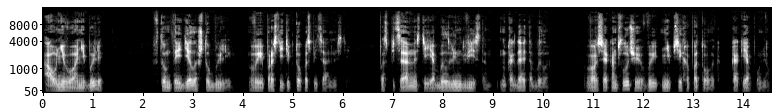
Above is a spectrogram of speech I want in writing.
А у него они были?» «В том-то и дело, что были. Вы, простите, кто по специальности?» По специальности я был лингвистом, но когда это было? Во всяком случае, вы не психопатолог, как я понял,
